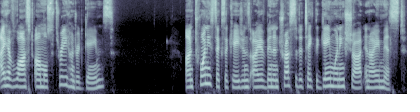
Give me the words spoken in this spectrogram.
I have lost almost 300 games. On 26 occasions, I have been entrusted to take the game winning shot and I missed.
